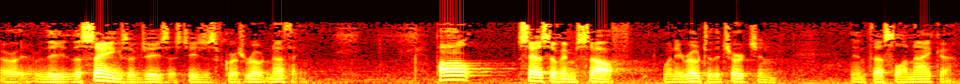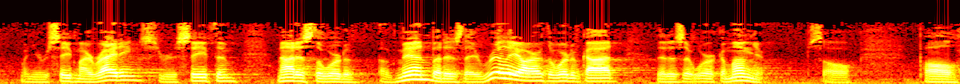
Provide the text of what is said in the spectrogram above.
or the, the sayings of Jesus. Jesus, of course, wrote nothing. Paul says of himself when he wrote to the church in, in Thessalonica, when you receive my writings, you receive them not as the word of, of men, but as they really are the word of God that is at work among you. So, Paul,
